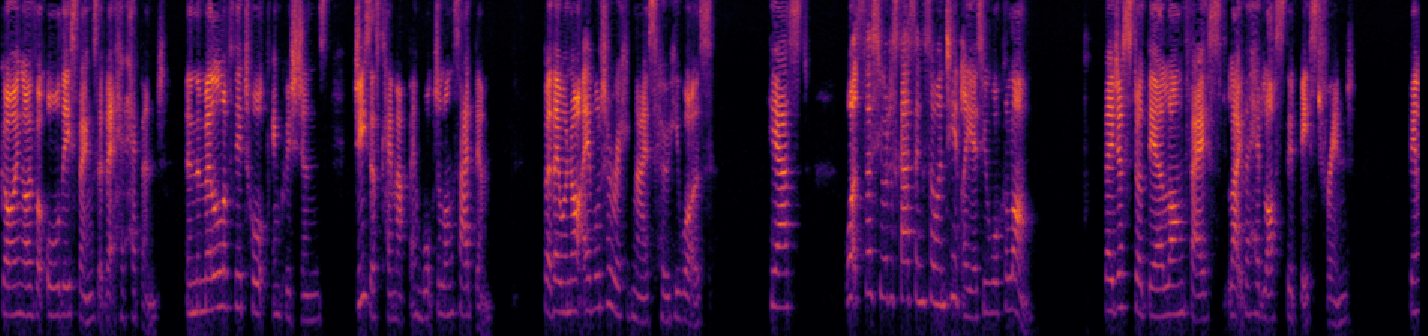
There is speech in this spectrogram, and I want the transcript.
going over all these things that, that had happened. In the middle of their talk and questions, Jesus came up and walked alongside them, but they were not able to recognize who he was. He asked, What's this you're discussing so intently as you walk along? They just stood there, long faced, like they had lost their best friend. Then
